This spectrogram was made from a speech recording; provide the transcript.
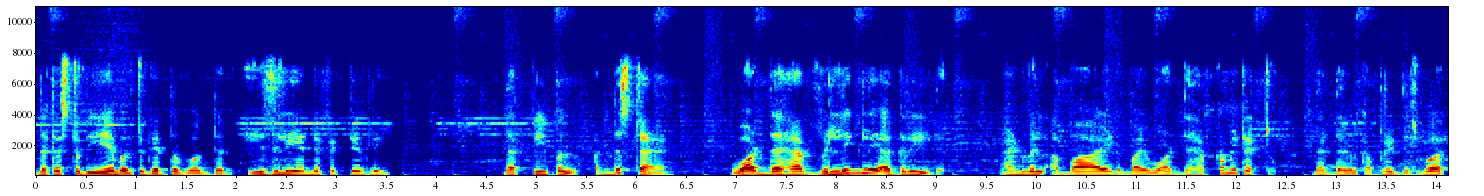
That is to be able to get the work done easily and effectively, that people understand what they have willingly agreed and will abide by what they have committed to, that they will complete this work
